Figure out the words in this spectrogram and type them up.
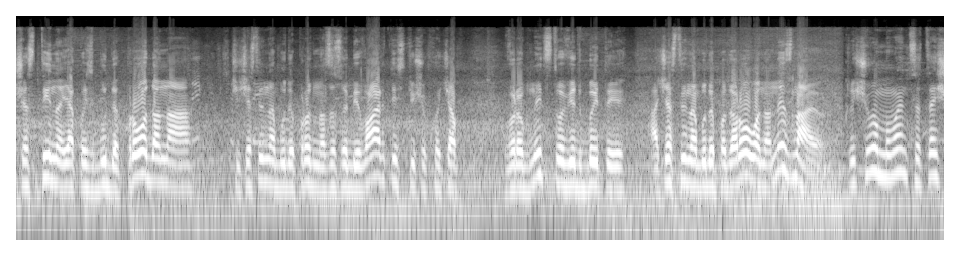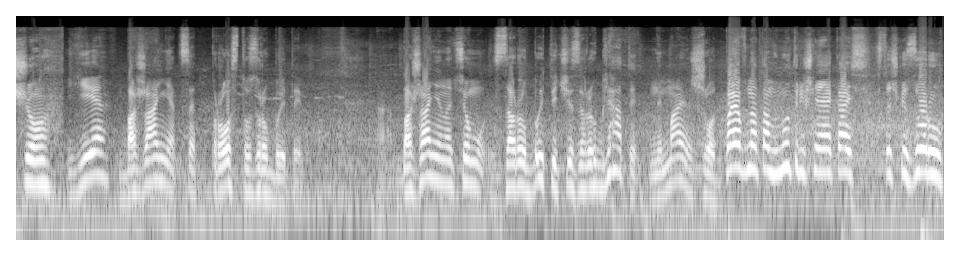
частина якось буде продана, чи частина буде продана за собівартістю, щоб хоча б виробництво відбити, а частина буде подарована. Не знаю. Ключовий момент це те, що є бажання це просто зробити. Бажання на цьому заробити чи заробляти немає жодного. Певна там внутрішня якась з точки зору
